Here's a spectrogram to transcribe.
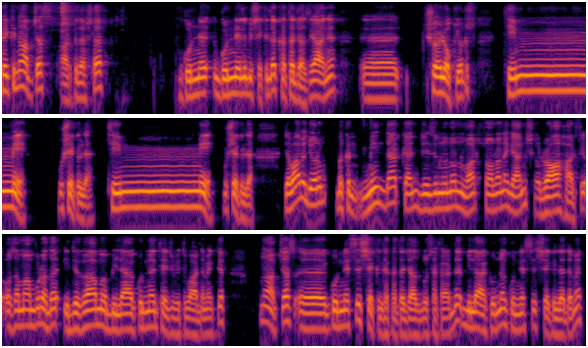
Peki ne yapacağız arkadaşlar? Gunne, gunneli bir şekilde katacağız. Yani e, şöyle okuyoruz. Timmi. Bu şekilde. Timmi. Bu şekilde. Devam ediyorum. Bakın min derken cezimlunun var. Sonra ne gelmiş? Ra harfi. O zaman burada idgamı bila gunne tecvidi var demektir. Ne yapacağız? E, gunnesiz şekilde katacağız bu sefer de. Bila gunne gunnesiz şekilde demek.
